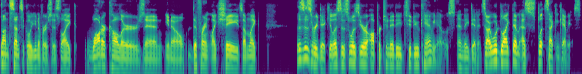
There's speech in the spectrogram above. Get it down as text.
nonsensical universes, like watercolors and you know different like shades. I'm like, this is ridiculous. This was your opportunity to do cameos, and they didn't. So I would like them as split second cameos.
